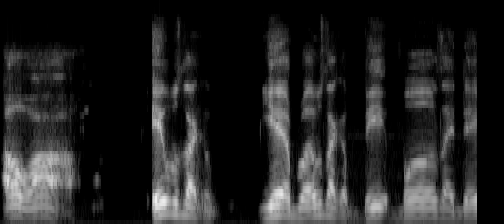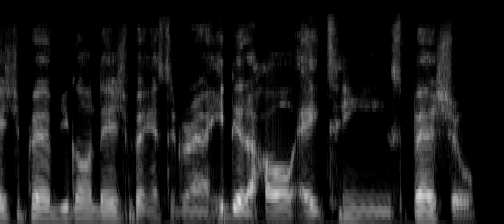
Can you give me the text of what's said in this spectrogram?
Oh wow. It was like a yeah, bro. It was like a big buzz. Like Dave Chappelle, if you go on Dave Chappelle Instagram, he did a whole 18 special,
